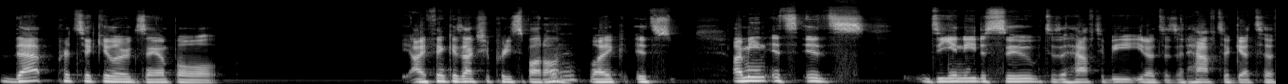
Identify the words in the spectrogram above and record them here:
that particular example, I think, is actually pretty spot on. Mm-hmm. Like it's, I mean, it's it's. Do you need to sue? Does it have to be? You know, does it have to get to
